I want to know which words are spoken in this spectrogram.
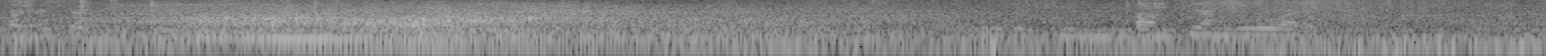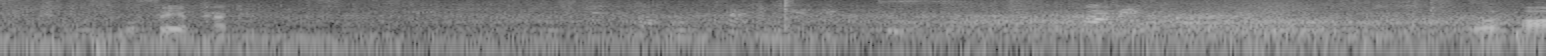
ใส่ให้เต็มตอนเที่ยงด้วยบุฟเฟ่ต์ผักพอไหมโอ้ยพอ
